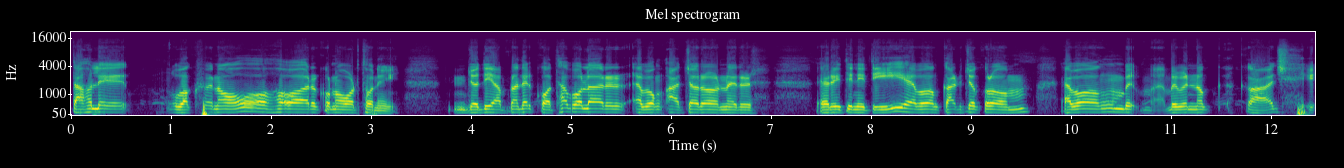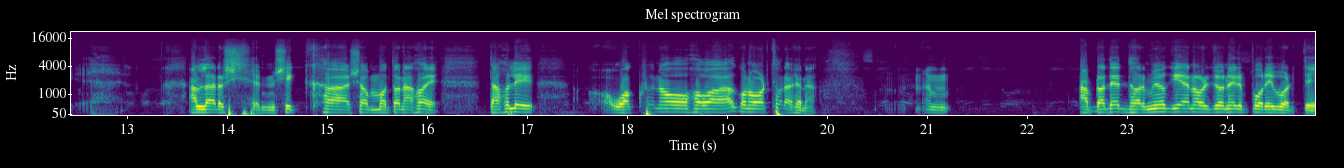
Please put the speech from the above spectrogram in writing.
তাহলে ওয়াকফেনও হওয়ার কোনো অর্থ নেই। যদি আপনাদের কথা বলার এবং আচরণের রীতিনীতি এবং কার্যক্রম এবং বিভিন্ন কাজ আল্লাহর শিক্ষা সম্মত না হয়, তাহলে ওয়াকফেনও হওয়া কোনো অর্থ রাখে না। আপনাদের ধর্মীয় জ্ঞান অর্জনের পরিবর্তে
